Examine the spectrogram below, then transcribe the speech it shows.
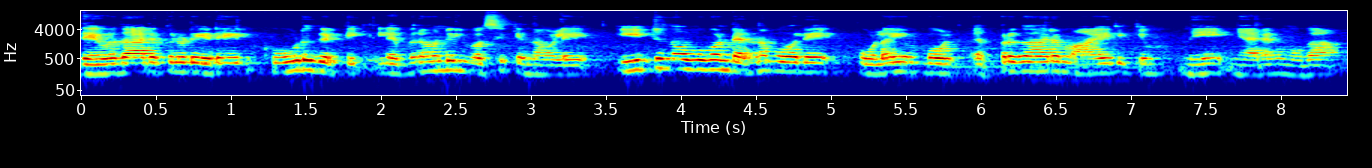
ദേവതാരത്തിലൂടെ ഇടയിൽ കൂടുകെട്ടി ലെബനോനിൽ വസിക്കുന്നവളെ ഈറ്റുനോവുകൊണ്ട് എന്ന പോലെ പുളയുമ്പോൾ എപ്രകാരമായിരിക്കും നീ ഞരങ്ങുക.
